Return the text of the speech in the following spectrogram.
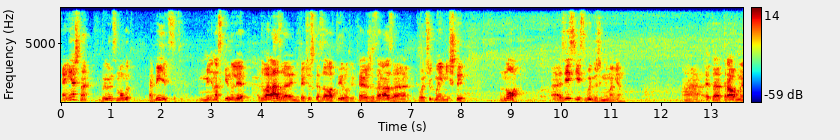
Конечно, Брюинс могут обидеться, меня наскинули два раза, не хочу сказал, а ты, вот какая же зараза, Ковальчук моей мечты. Но э, здесь есть вынужденный момент. Э, это травмы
